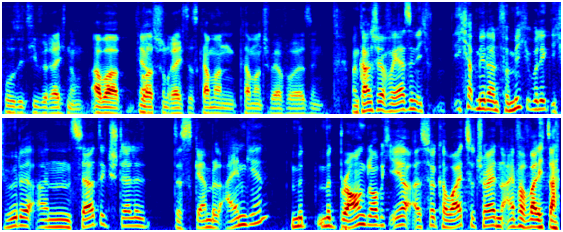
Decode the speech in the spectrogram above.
positive Rechnung. Aber du Ja. hast schon recht, das kann man, kann man schwer vorhersehen. Man kann schwer vorhersehen. Ich, ich habe mir dann für mich überlegt, ich würde an Celtics Stelle das Gamble eingehen. Mit, mit Brown, glaube ich, eher als für Kawhi zu traden, einfach weil ich dann,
